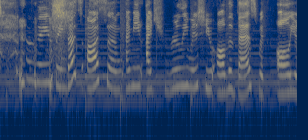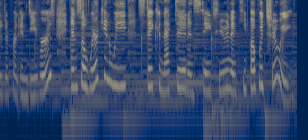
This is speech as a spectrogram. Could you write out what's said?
Amazing. That's awesome. I mean, I truly wish you all the best with all your different endeavors. And so, where can we stay connected and stay tuned and keep up with Chewii?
